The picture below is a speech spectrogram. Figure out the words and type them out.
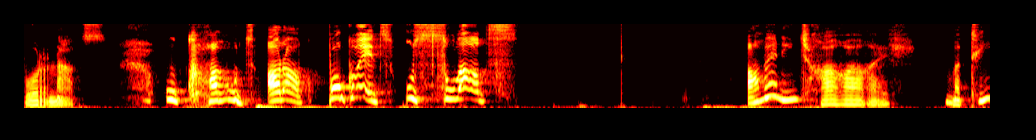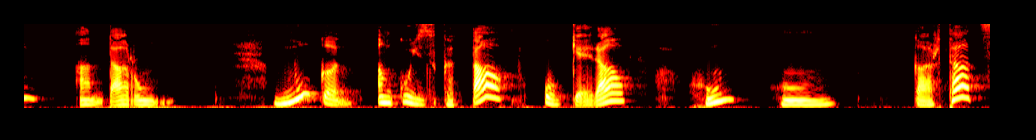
ոռնաց ու քամուց արագ փոկվեց ու սուլաց ամեն ինչ խաղաղ էր մթին անտառում մուկն ընկույզ գտավ ու կերավ հում հում կարդաց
